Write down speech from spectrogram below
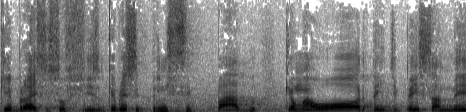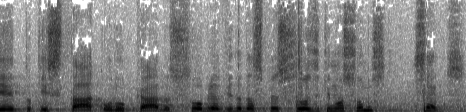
quebrar esse sofismo, quebrar esse principado, que é uma ordem de pensamento que está colocada sobre a vida das pessoas e que nós somos cegos.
